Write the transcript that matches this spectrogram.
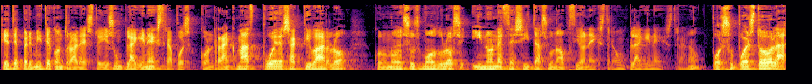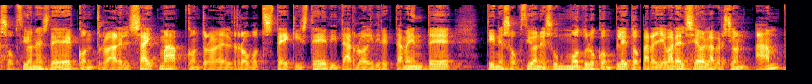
que te permite controlar esto. Y es un plugin extra, pues con Rank Math puedes activarlo con uno de sus módulos y no necesitas una opción extra, un plugin extra, ¿no? Por supuesto, las opciones de controlar el sitemap, controlar el robots.txt, editarlo ahí directamente. Tienes opciones, un módulo completo para llevar el SEO en la versión AMP.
